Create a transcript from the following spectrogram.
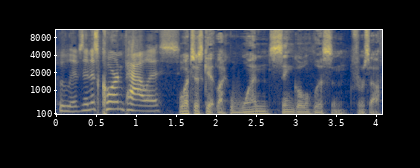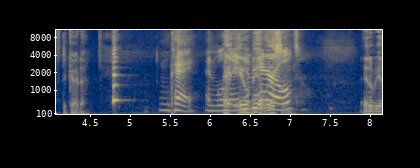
who lives in his corn palace. We'll just get like one single listen from South Dakota. Okay, and we'll Hey, name it'll him be a listen. Harold, It'll be a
